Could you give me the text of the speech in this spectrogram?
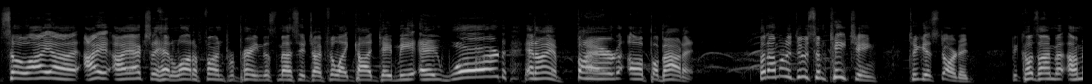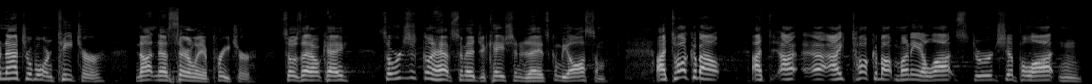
so I, uh, I, I actually had a lot of fun preparing this message. I feel like God gave me a word, and I am fired up about it. But I'm going to do some teaching to get started because I'm a, I'm a natural born teacher, not necessarily a preacher. So is that okay? So we're just going to have some education today. It's going to be awesome. I talk about I, I, I, talk about money a lot, stewardship a lot, and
